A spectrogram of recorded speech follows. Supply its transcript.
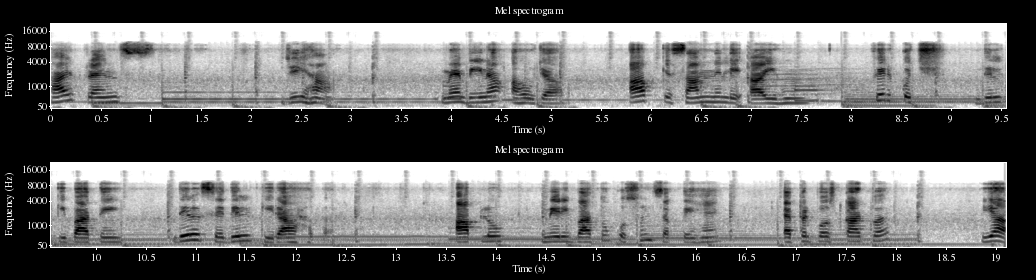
हाय फ्रेंड्स जी हाँ मैं बीना आहूजा आपके सामने ले आई हूँ फिर कुछ दिल की बातें, दिल से दिल की राह पर। आप लोग मेरी बातों को सुन सकते हैं एप्पल पोस्ट कार्ड पर या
